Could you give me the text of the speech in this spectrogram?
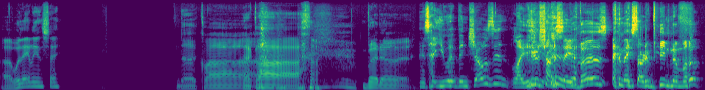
Uh, what did aliens say? The claw. Like, ah. But uh it's that you have been chosen. Like he was trying to save Buzz, and they started beating him up.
